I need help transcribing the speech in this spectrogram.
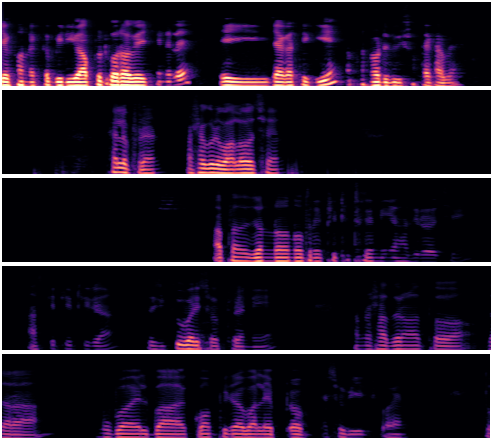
যখন একটা ভিডিও আপলোড করা হবে এই চ্যানেলে এই জায়গাতে গিয়ে আপনার নোটিফিকেশন দেখাবে হ্যালো ফ্রেন্ড আশা করি ভালো আছেন। আপনাদের জন্য নতুন একটি টিউটোরিয়াল নিয়ে হাজির হয়েছি। আজকে টিউটোরিয়াল রিকভারি সফটওয়্যার নিয়ে। আমরা সাধারণত যারা মোবাইল বা কম্পিউটার বা ল্যাপটপ এসব ইউজ করেন। তো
